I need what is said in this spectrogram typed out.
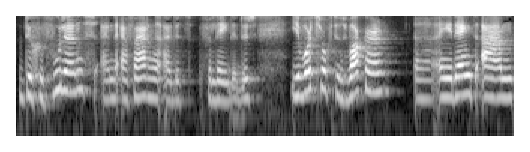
de gevoelens en de ervaringen uit het verleden. Dus je wordt ochtends wakker uh, en je denkt aan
